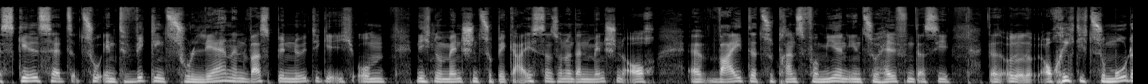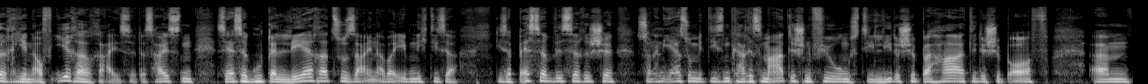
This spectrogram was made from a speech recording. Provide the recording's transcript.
Skillset zu entwickeln, zu lernen, was benötige ich, um nicht nur Menschen zu begeistern, sondern dann Menschen auch äh, weiter zu transformieren, ihnen zu helfen, dass sie dass, auch richtig zu moderieren auf ihrer Reise. Das heißt, ein sehr, sehr guter Lehrer zu sein, aber eben nicht dieser, dieser besserwisserische, sondern eher so mit diesem charismatischen Führungsstil, Leadership by Heart, Leadership of, ähm,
